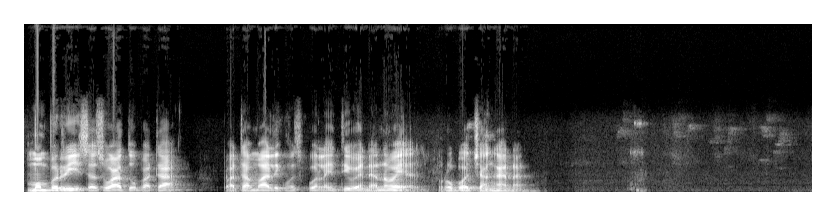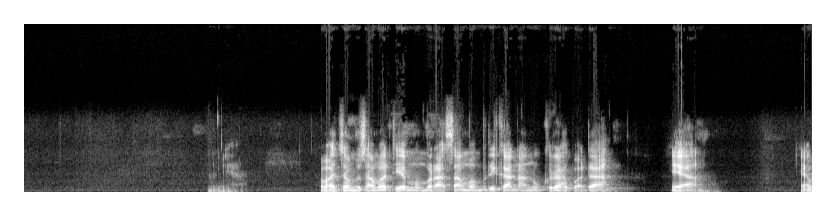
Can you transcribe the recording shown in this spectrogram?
memberi sesuatu pada pada malik meskipun lain diweneno ya rupa janganan ya. Sama-sama dia merasa memberikan anugerah pada ya yang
